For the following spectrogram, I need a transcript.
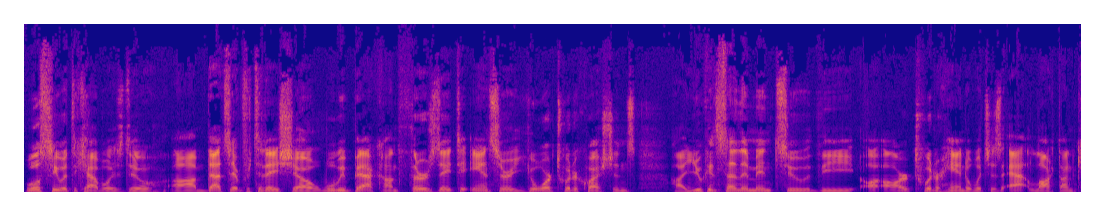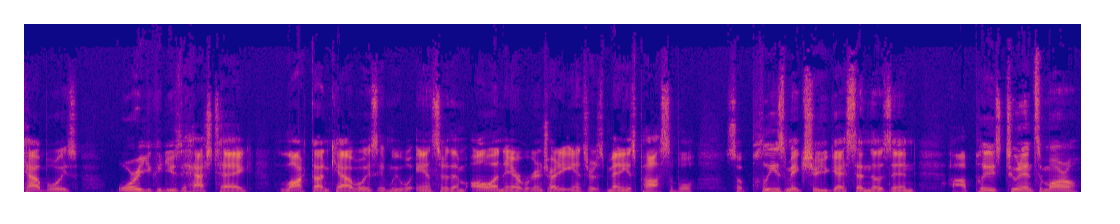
we'll see what the Cowboys do. Um, that's it for today's show. We'll be back on Thursday to answer your Twitter questions. Uh, you can send them into the uh, our Twitter handle, which is at Locked On Cowboys, or you can use the hashtag Locked On Cowboys, and we will answer them all on air. We're going to try to answer as many as possible. So please make sure you guys send those in. Uh, please tune in tomorrow,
